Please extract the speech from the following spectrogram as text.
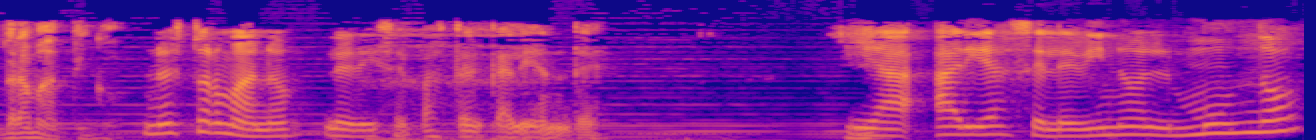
dramático. No es tu hermano, le dice pastel caliente. Y a Arya se le vino el mundo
